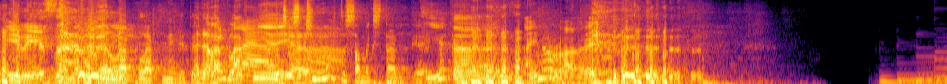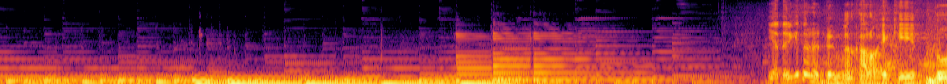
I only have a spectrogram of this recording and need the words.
iris. ada lab-labnya gitu ya. Ada lab-labnya Which ya. is true to some extent. ya. Iya kan? I know right. Ya tadi kita udah dengar kalau Eki itu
